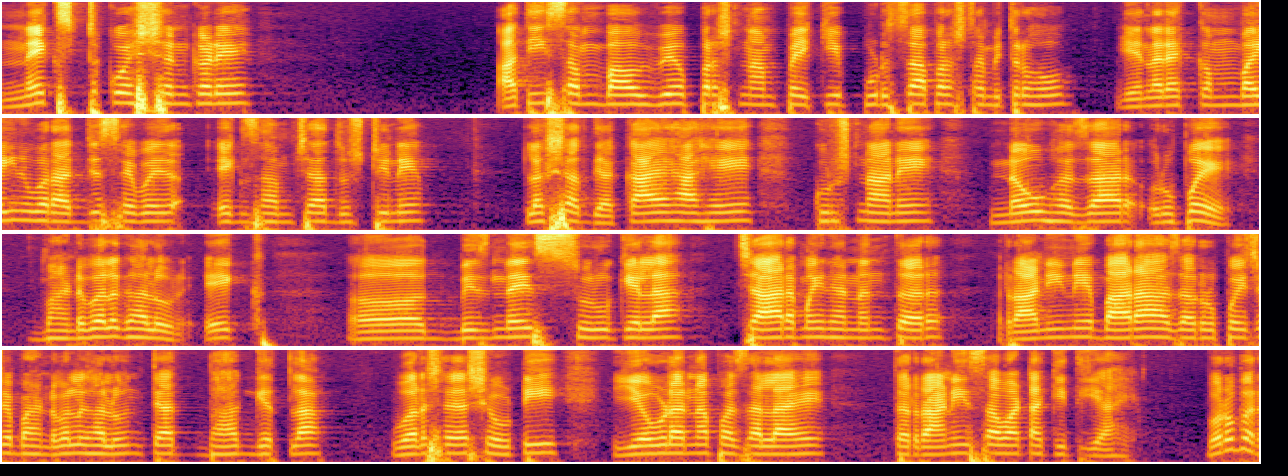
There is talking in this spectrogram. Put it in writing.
नेक्स्ट क्वेश्चनकडे अतिसंभाव्य प्रश्नांपैकी पुढचा प्रश्न मित्र हो येणाऱ्या कंबाईन व राज्यसेवे एक्झामच्या दृष्टीने लक्षात घ्या. काय आहे? कृष्णाने नऊ हजार रुपये भांडवल घालून एक बिझनेस सुरू केला. चार महिन्यानंतर राणीने बारा हजार रुपयाचे भांडवल घालून त्यात भाग घेतला. वर्षाच्या शेवटी एवढा नफा झाला आहे तर राणीचा वाटा किती आहे? बरोबर?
